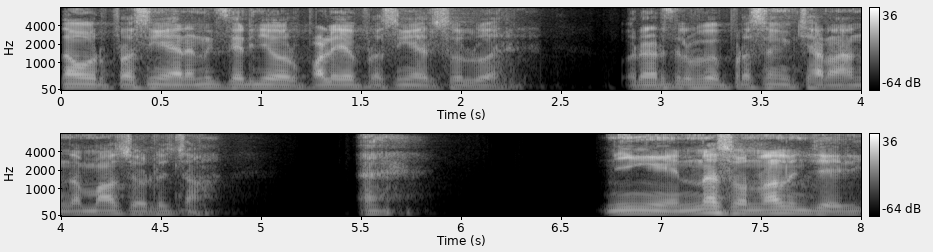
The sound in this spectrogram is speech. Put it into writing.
தான் ஒரு பிரசங்கார் எனக்கு தெரிஞ்ச ஒரு பழைய பிரசங்கார் சொல்லுவார். ஒரு இடத்துல போய் பிரசங்கிச்சாரான் அந்த அம்மா சொல்லிச்சான். நீங்கள் என்ன சொன்னாலும் சரி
